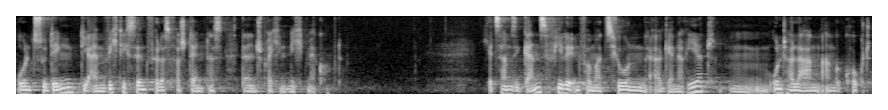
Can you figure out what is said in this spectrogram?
und zu Dingen, die einem wichtig sind für das Verständnis, dann entsprechend nicht mehr kommt. Jetzt haben Sie ganz viele Informationen äh, generiert, Unterlagen angeguckt,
